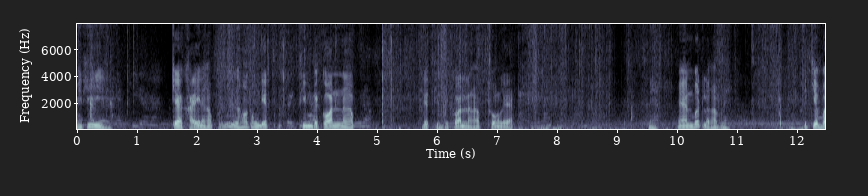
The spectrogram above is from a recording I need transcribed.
วิธีแก้ไขนะครับก็คือเขาต้องเด็ดทิมไปก้อนนะครับ เด็ดทิมไปก้อนนะครับ ช่วงแรกนี่แมนเบิร์ดเหรอครับนี่คือเจ็บใบ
